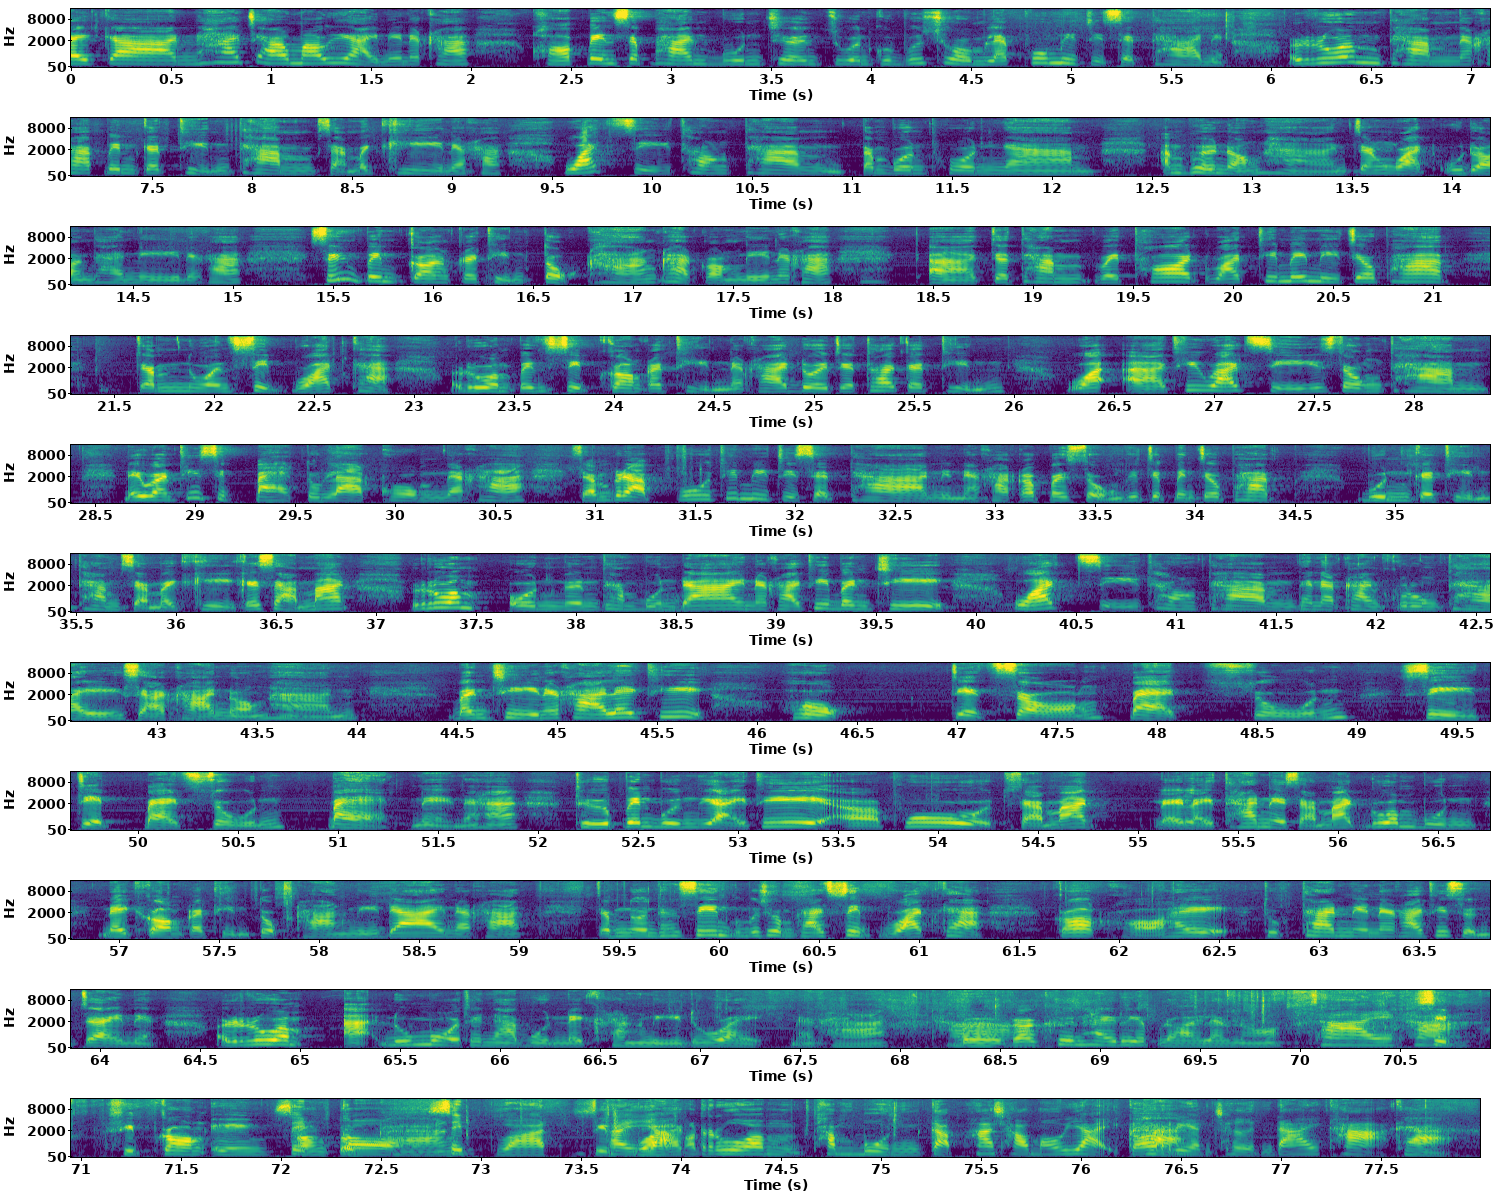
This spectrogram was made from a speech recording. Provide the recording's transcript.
รายการห้าเช้าเมาส์ใหญ่เนี่ยนะคะ ขอเป็นสะพานบุญเชิญชวนคุณผู้ชม และผู้มีจิตศรัทธาเนี่ยร่วมทำนะคะ เป็นกระถินธรรมสามัคคีนะคะ วัดศรีทองธรรมตำบลโพนงามอำเภอหนองหานจังหวัดอุดรธานีนะคะ ซึ่งเป็นกองกระถินตกค้างค่ะกองนี้นะคะ จะทำไว้ทอดวัดที่ไม่มีเจ้าภาพจำนวน 10 วัดค่ะ รวมเป็น 10 กองกระถินนะคะ โดยจะทอดกระถินวัดที่วัดศรีทรงธรรม ในวันที่ 18 ตุลาคมนะคะสำหรับผู้ที่มีจิตศรัทธาเนี่ยนะคะ ก็ประสงค์ที่จะเป็นเจ้าภาพบุญกระถินทำสามัคคีก็สามารถร่วมโอนเงินทำบุญได้นะคะ ที่บัญชีวัดศรีทองธรรม ธนาคารกรุงไทย สาขาหนองหานบัญชีนะคะเลขที่ 6 72 80 47808เนี่ยนะคะถือเป็นบุญใหญ่ที่เอ่อผู้สามารถหลาย ๆ ท่านเนี่ยสามารถร่วมบุญในกองกระถินตกค้างนี้ได้นะคะจำนวนทั้งสิ้นคุณผู้ชมคะ 10 วัดค่ะ ก็ขอให้ทุกท่านเนี่ยนะคะที่สนใจเนี่ยร่วมอนุโมทนาบุญในครั้งนี้ด้วยนะคะค่ะเบอร์ก็ขึ้นให้เรียบร้อยแล้วเนาะใช่ค่ะ สิบสิบกองเองสิบกองตกกองค้างสิบวัดสิบใครอยากวัดร่วมทำบุญกับห้าเช้าเมาส์ใหญ่ก็ค่ะ เรียนเชิญได้ค่ะ ค่ะ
